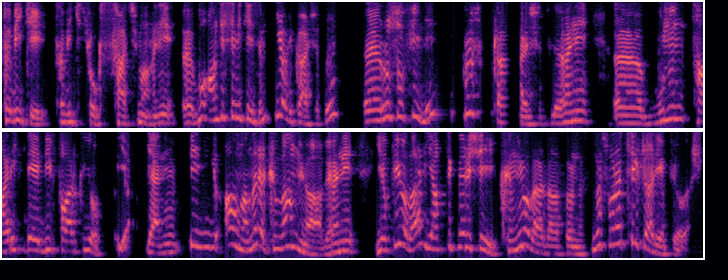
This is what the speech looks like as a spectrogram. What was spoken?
tabii ki tabii ki çok saçma. Hani e, bu antisemitizm, Yahudi karşıtı e, Rusofili, Rus karşıtlığı. Hani e, bunun tarihte bir farkı yok. Ya, yani bir, Almanlar akıllanmıyor abi. Hani yapıyorlar, yaptıkları şeyi kınıyorlar daha sonrasında. Sonra tekrar yapıyorlar.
